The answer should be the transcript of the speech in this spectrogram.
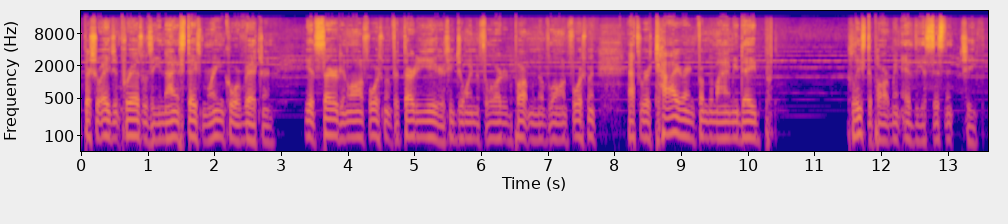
Special Agent Perez was a United States Marine Corps veteran. He had served in law enforcement for 30 years. He joined the Florida Department of Law Enforcement after retiring from the Miami Dade Police Department as the Assistant Chief.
